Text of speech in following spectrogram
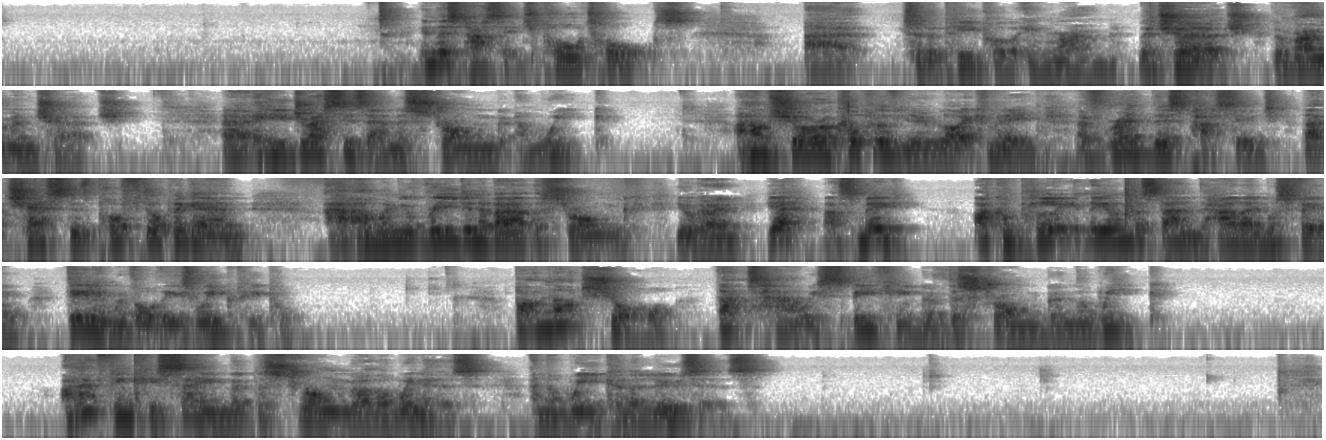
In this passage, Paul talks uh, to the people in Rome, the church, the Roman church. Uh, he addresses them as strong and weak. And I'm sure a couple of you, like me, have read this passage, that chest is puffed up again, and when you're reading about the strong, you're going, yeah, that's me. I completely understand how they must feel dealing with all these weak people. But I'm not sure that's how he's speaking of the strong and the weak. I don't think he's saying that the strong are the winners and the weak are the losers.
